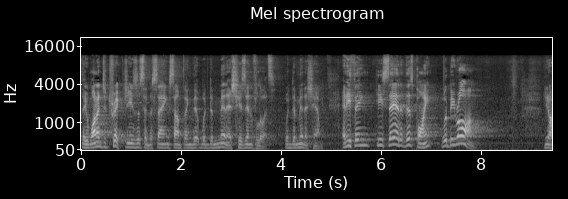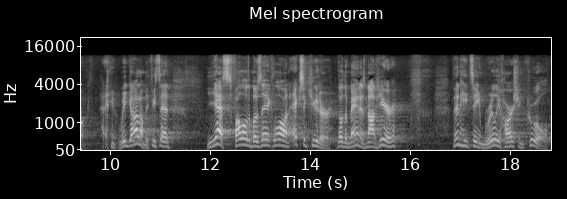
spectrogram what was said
They wanted to trick Jesus into saying something that would diminish his influence, would diminish him. Anything he said at this point would be wrong. You know, we got him. If he said, Yes, follow the Mosaic law and execute her, though the man is not here, then he'd seem really harsh and cruel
